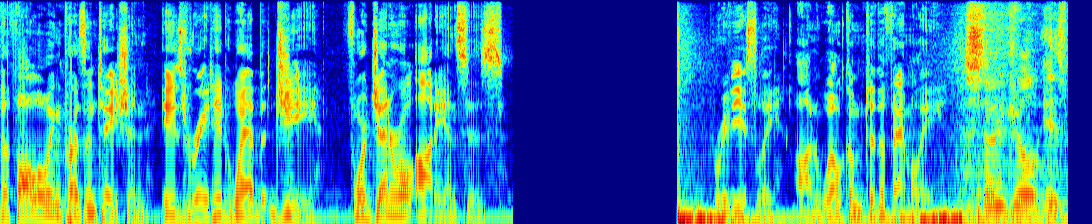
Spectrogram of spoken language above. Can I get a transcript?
The following presentation is rated Web G for general audiences. Previously on Welcome to the Family. Sergio is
